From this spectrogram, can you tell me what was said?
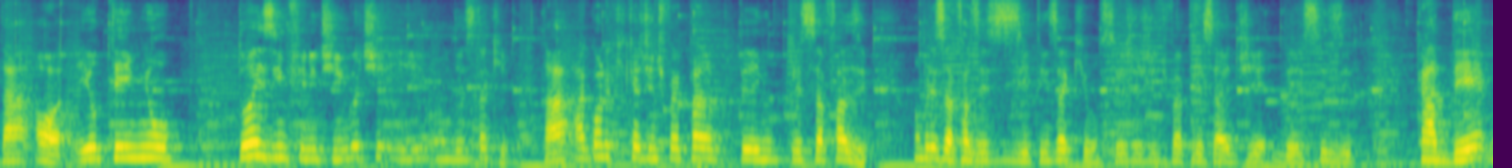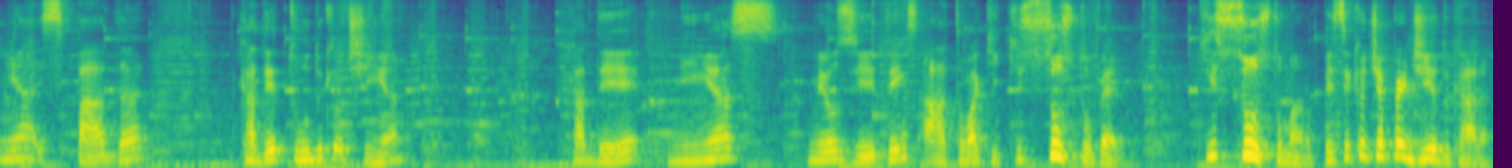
tá? Ó, eu tenho dois Infinite Ingot e um desse daqui, tá? Agora o que, que a gente vai pra, precisar fazer? Vamos precisar fazer esses itens aqui, ou seja, a gente vai precisar de, desses itens. Cadê minha espada? Cadê tudo que eu tinha? Cadê minhas, meus itens? Ah, estão aqui. Que susto, velho. Que susto, mano. Pensei que eu tinha perdido, cara.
